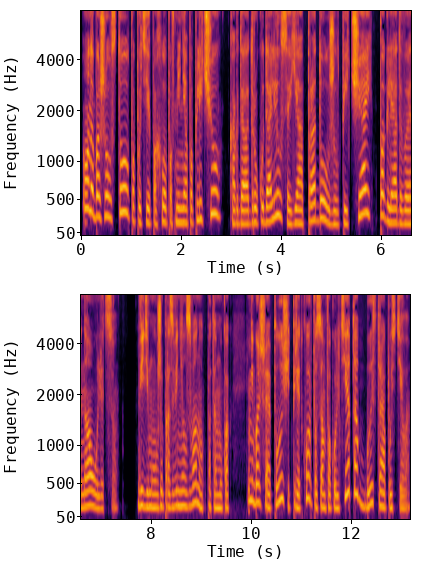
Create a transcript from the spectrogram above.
Он обошел стол, по пути похлопав меня по плечу. Когда друг удалился, я продолжил пить чай, поглядывая на улицу. Видимо, уже прозвенел звонок, потому как небольшая площадь перед корпусом факультета быстро опустела.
